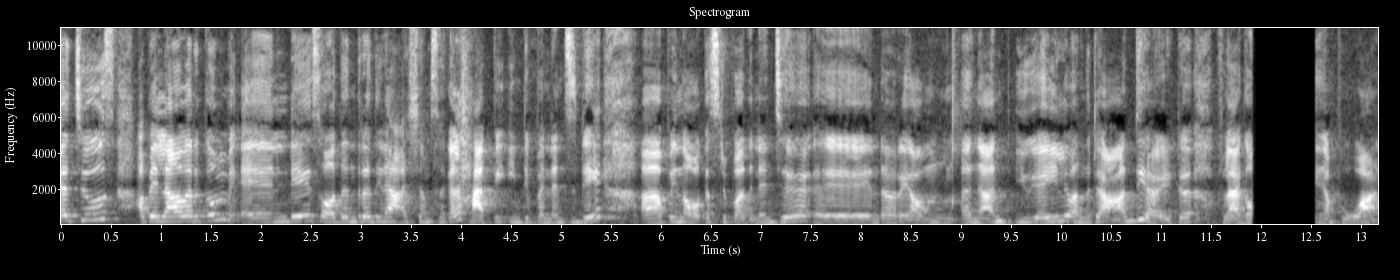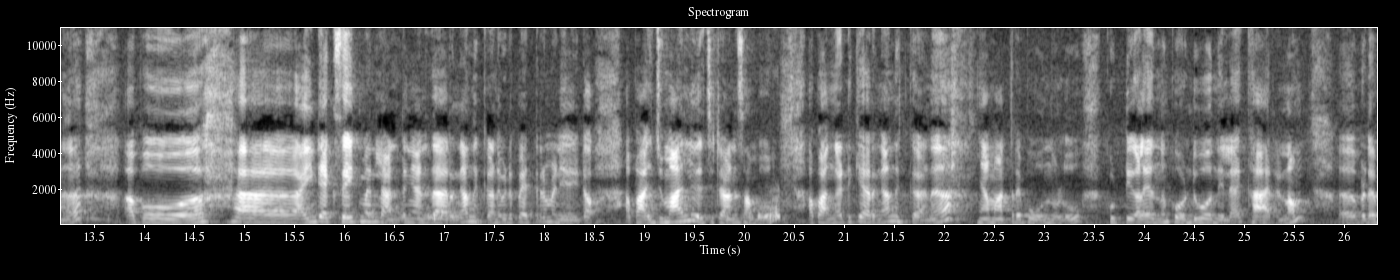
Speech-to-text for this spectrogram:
ലച്ചൂസ് അപ്പോൾ എല്ലാവർക്കും എന്റെ സ്വാതന്ത്ര്യദിന ആശംസകൾ. ഹാപ്പി ഇൻഡിപെൻഡൻസ് ഡേ അപ്പോൾ ഇന്ന് ഓഗസ്റ്റ് പതിനഞ്ച് എന്താ പറയുക ഞാൻ യു എയിൽ വന്നിട്ട് ആദ്യമായിട്ട് ഫ്ലാഗ് ഞാൻ പോവാണ്. അപ്പോൾ അതിന്റെ എക്സൈറ്റ്മെന്റിലാണ് കേട്ടോ ഞാനിത് ഇറങ്ങാൻ നിൽക്കുകയാണ് ഇവിടെ ഇപ്പോൾ എട്ടര മണിയായിട്ടോ. അപ്പോൾ അജ്മാനിൽ വെച്ചിട്ടാണ് സംഭവം. അപ്പോൾ അങ്ങോട്ടേക്ക് ഇറങ്ങാൻ നിൽക്കുകയാണ് ഞാൻ മാത്രമേ പോകുന്നുള്ളൂ കുട്ടികളെ ഒന്നും കൊണ്ടുപോകുന്നില്ല. കാരണം ഇവിടെ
